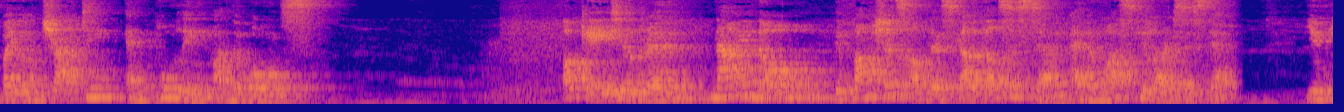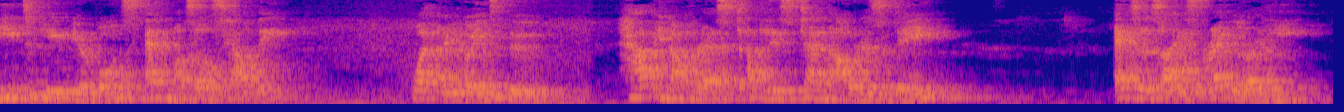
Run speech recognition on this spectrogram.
by contracting and pulling on the bones. Okay, children, now you know the functions of the skeletal system and the muscular system. You need to keep your bones and muscles healthy. What are you going to do? Have enough rest at least 10 hours a day. Exercise regularly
